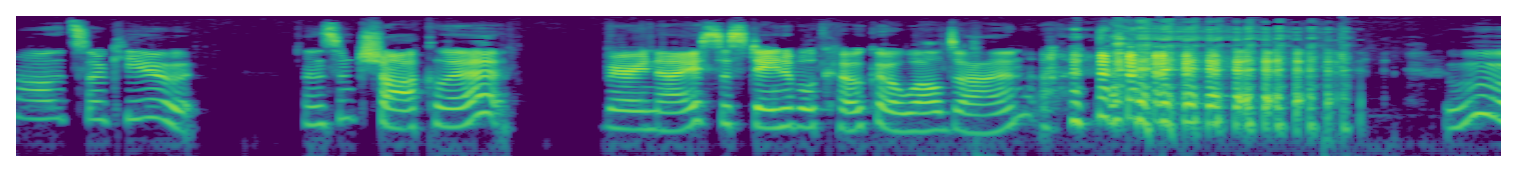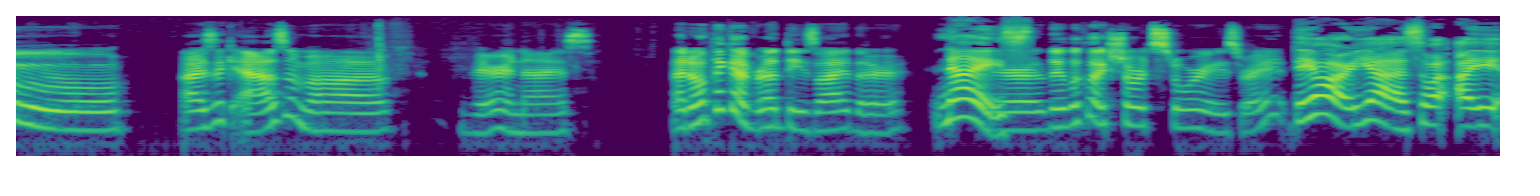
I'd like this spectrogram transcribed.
Oh, that's so cute. And some chocolate. Very nice. Sustainable cocoa. Well done. Ooh, Isaac Asimov. Very nice. I don't think I've read these either. Nice. They're, they look like short stories, right? They are, yeah. So I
